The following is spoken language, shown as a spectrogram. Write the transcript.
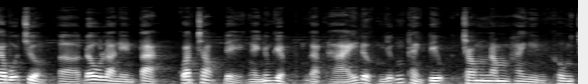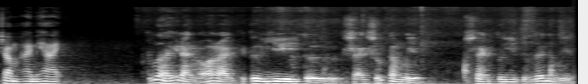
Theo Bộ trưởng, à, đâu là nền tảng quan trọng để ngành nông nghiệp gặt hái được những thành tiệu trong năm 2022? chúng ta thấy rằng rõ ràng cái tư duy từ sản xuất nông nghiệp sang tư duy kinh tế nông nghiệp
